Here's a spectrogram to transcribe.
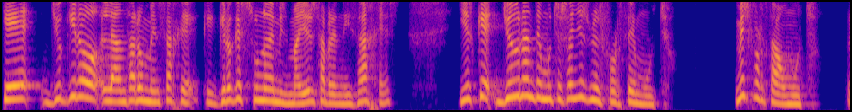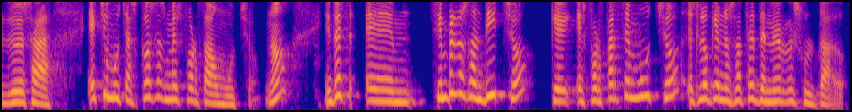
que yo quiero lanzar un mensaje que creo que es uno de mis mayores aprendizajes, y es que yo durante muchos años me esforcé mucho, me he esforzado mucho. O sea, he hecho muchas cosas, me he esforzado mucho, ¿no? Entonces, em, siempre nos han dicho que esforzarse mucho es lo que nos hace tener resultado.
